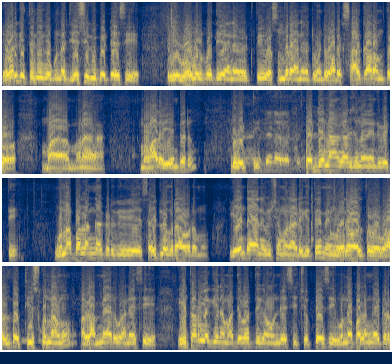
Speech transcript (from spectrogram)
ఎవరికి తెలియకుండా జేసీబీ పెట్టేసి ఈ ఓబుల్పతి అనే వ్యక్తి వసుంధర అనేటువంటి వారి సహకారంతో మా మన మా ఏం పేరు? అనేటువంటి వ్యక్తి. వడ్డే నాగార్జున అనే వ్యక్తి. ఉన్న పలంగా అక్కడికి సైట్లోకి రావడము. ఏంటి ఆయన విషయం అని అడిగితే మేము వేరే వాళ్ళతో వాళ్ళతో తీసుకున్నాము. వాళ్ళు అమ్మారు అనేసి ఇతరులకి మధ్యవర్తిగా ఉండేసి చెప్పేసి ఉన్న పలంగా ఇక్కడ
